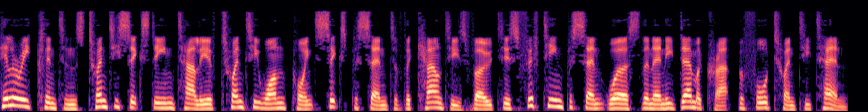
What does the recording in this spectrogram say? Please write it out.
Hillary Clinton's 2016 tally of 21.6% of the county's vote is 15% worse than any Democrat before 2010.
